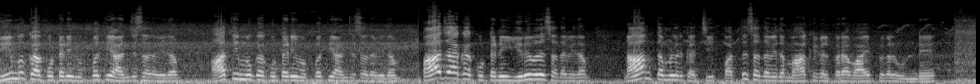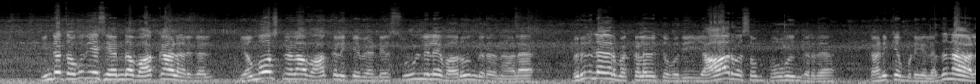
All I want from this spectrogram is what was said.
திமுக கூட்டணி முப்பத்தி அஞ்சு சதவீதம் அதிமுக கூட்டணி முப்பத்தி அஞ்சு சதவீதம் பாஜக கூட்டணி இருபது சதவீதம் நாம் தமிழர் கட்சி பத்து சதவீதம் வாக்குகள் பெற வாய்ப்புகள் உண்டு. இந்த தொகுதியை சேர்ந்த வாக்காளர்கள் எமோஷ்னலாக வாக்களிக்க வேண்டிய சூழ்நிலை வருங்கிறதுனால விருதுநகர் மக்களவை தொகுதி யார் வசம் போகுங்கிறத கணிக்க முடியல. அதனால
